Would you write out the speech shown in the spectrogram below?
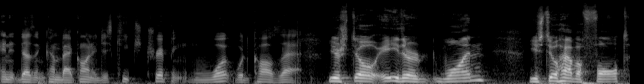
and it doesn't come back on. It just keeps tripping. What would cause that? you're still either one, you still have a fault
